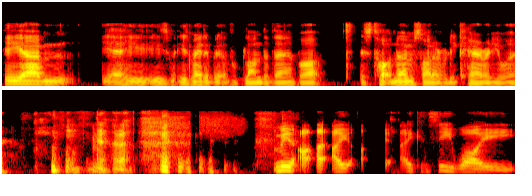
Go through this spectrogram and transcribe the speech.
he um yeah he, he's he's made a bit of a blunder there, but it's Tottenham, so I don't really care anyway. I mean, I, I I can see why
